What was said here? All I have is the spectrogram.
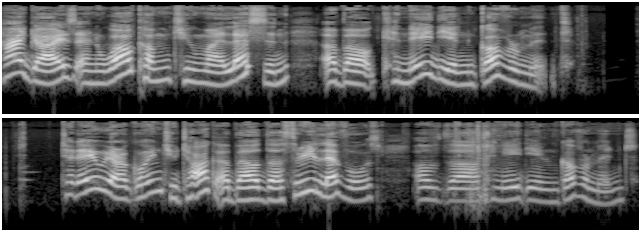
Hi, guys, and welcome to my lesson about Canadian government. Today, we are going to talk about the three levels of the Canadian government.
